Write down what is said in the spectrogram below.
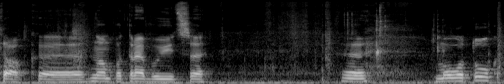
Так, е, нам потребується молоток.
